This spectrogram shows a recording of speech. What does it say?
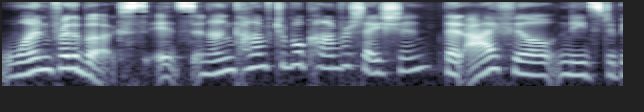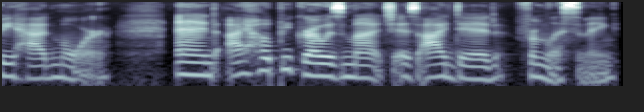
one for the books. It's an uncomfortable conversation that I feel needs to be had more. And I hope you grow as much as I did from listening.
